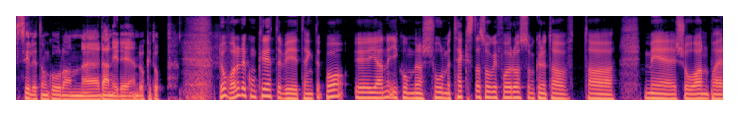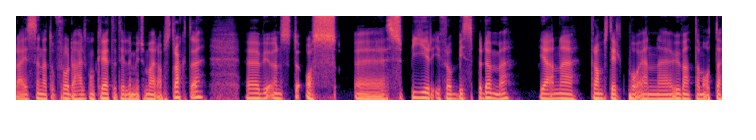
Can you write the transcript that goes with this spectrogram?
Si litt om hvordan eh, den ideen dukket opp. Da var det det konkrete vi tenkte på. Eh, gjerne i kombinasjon med tekster, så vi for oss, som kunne ta, ta med seerne på ei reise nettopp fra det helt konkrete til det mye mer abstrakte. Eh, vi ønsket oss spir ifra bispedømmet gjerne framstilt på en eh, uventa måte.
